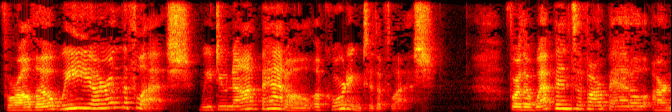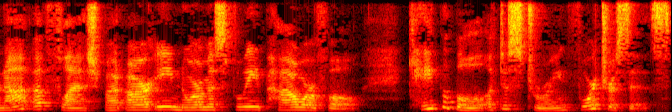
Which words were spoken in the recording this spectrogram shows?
For although we are in the flesh, we do not battle according to the flesh. For the weapons of our battle are not of flesh, but are enormously powerful, capable of destroying fortresses.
